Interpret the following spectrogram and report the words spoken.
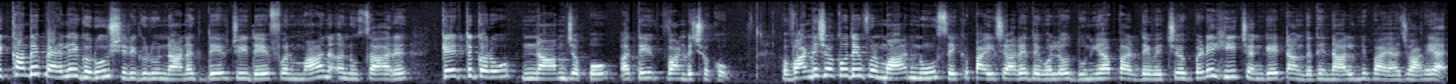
ਸਿੱਖਾਂ ਦੇ ਪਹਿਲੇ ਗੁਰੂ ਸ੍ਰੀ ਗੁਰੂ ਨਾਨਕ ਦੇਵ ਜੀ ਦੇ ਫਰਮਾਨ ਅਨੁਸਾਰ ਕਿਰਤ ਕਰੋ, ਨਾਮ ਜਪੋ ਅਤੇ ਵੰਡ ਛਕੋ। ਵੰਡ ਛਕੋ ਦੇ ਫਰਮਾਨ ਨੂੰ ਸਿੱਖ ਭਾਈਚਾਰੇ ਦੇ ਵੱਲੋਂ ਦੁਨੀਆ ਭਰ ਦੇ ਵਿੱਚ ਬੜੇ ਹੀ ਚੰਗੇ ਢੰਗ ਦੇ ਨਾਲ ਨਿਭਾਇਆ ਜਾ ਰਿਹਾ ਹੈ।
